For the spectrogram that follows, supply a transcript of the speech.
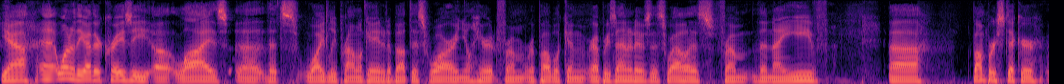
Yeah, uh, one of the other crazy uh, lies uh, that's widely promulgated about this war, and you'll hear it from Republican representatives as well as from the naive uh, bumper sticker uh,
